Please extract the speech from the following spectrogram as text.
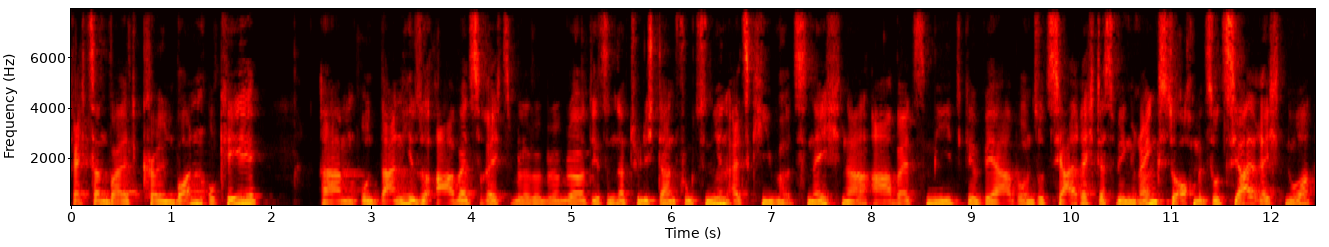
Rechtsanwalt Köln-Bonn, okay. Ähm, und dann hier so Arbeitsrechts, blablabla, die sind natürlich dann funktionieren als Keywords, nicht? Ne? Arbeits-, Miet-, Gewerbe und Sozialrecht. Deswegen rankst du auch mit Sozialrecht nur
